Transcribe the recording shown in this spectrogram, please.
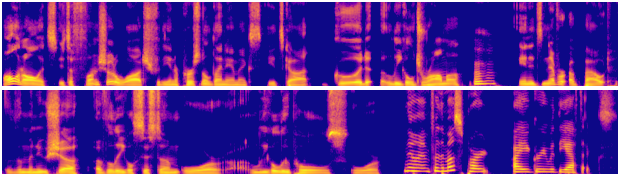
All in all, it's it's a fun show to watch for the interpersonal dynamics. It's got good legal drama, Mm-hmm. and it's never about the minutia of the legal system or uh, legal loopholes or No, and for the most part, I agree with the ethics.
